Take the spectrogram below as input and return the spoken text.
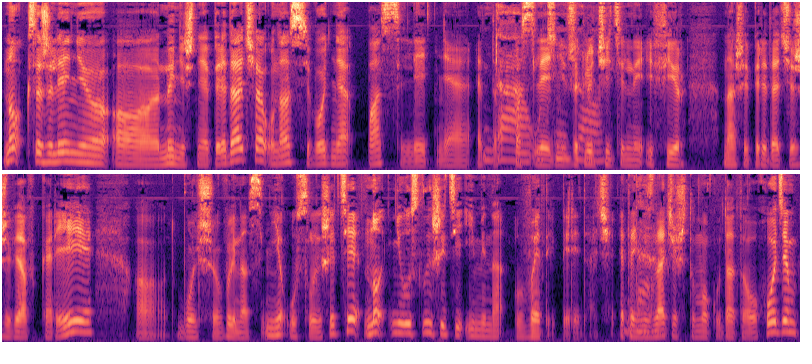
Но, к сожалению, э, нынешняя передача у нас сегодня последняя. Это Да, последний заключительный эфир нашей передачи «Живя в Корее». А, Больше вы нас не услышите, но не услышите именно в этой передаче. Это не Да. значит, что мы куда-то уходим.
